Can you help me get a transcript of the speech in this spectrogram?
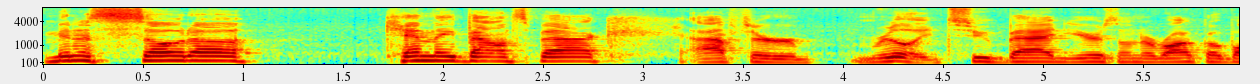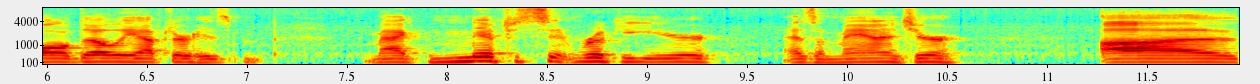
Minnesota. Can they bounce back after really two bad years under Rocco Baldelli after his magnificent rookie year? As a manager. Uh,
